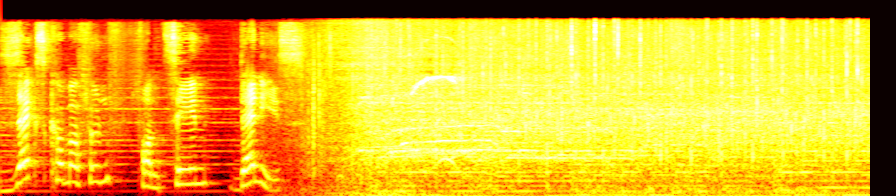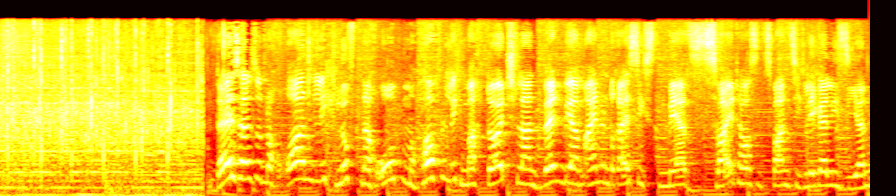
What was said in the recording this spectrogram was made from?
6,5 von 10 Dannys. Also noch ordentlich Luft nach oben. Hoffentlich macht Deutschland, wenn wir am 31. März 2020 legalisieren,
